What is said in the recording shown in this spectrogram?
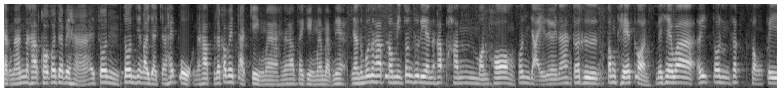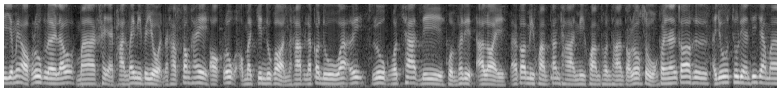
จากนั้นนะครับเขาก็จะไปหาไอ้ต้นต้นที่เราอยากจะให้ปลูกนะครับแล้วก็ไปตัดกิ่งมานะครับตัดกิ่งมาแบบเนี้ยอย่างสมมตินะครับเรามีต้นทุเรียนนะครับพันหมอนทองต้นใหญ่เลยนะก็คือต้องเทสก่อน ไม่ใช่ว่าเอ้ยต้นสัก 2 ปียังไม่ออกลูกเลยแล้วมาขยายพันธุ์ไม่มีประโยชน์นะครับต้องให้ออกลูกออกมากินดูก่อนนะครับแล้วก็ดูว่าเอ้ยลูกรสชาติดี ผลผลิตอร่อย แล้วก็มีความต้านทานมีความทนทานต่อโรคสูงเพราะฉะนั้นก็คืออายุทุเรียนที่จะมา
